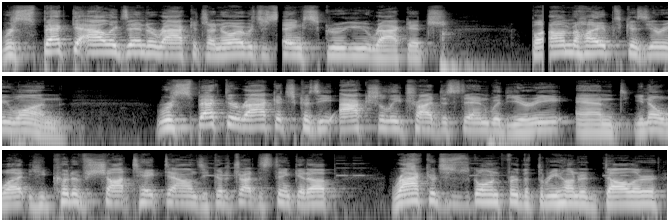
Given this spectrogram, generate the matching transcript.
Respect to Alexander Rakic. I know I was just saying screw you, Rakic. But I'm hyped because Yuri won. Respect to Rakic because he actually tried to stand with Yuri. And you know what? He could have shot takedowns. He could have tried to stink it up. Rakic was going for the $300,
